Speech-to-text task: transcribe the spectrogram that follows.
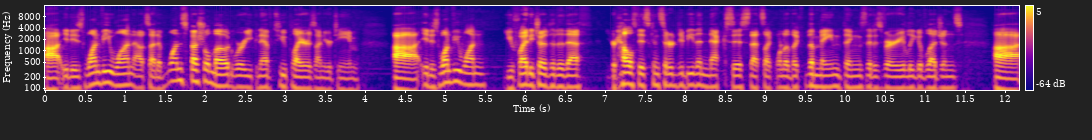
Uh, it is 1v1 outside of one special mode where you can have two players on your team. Uh, it is 1v1. You fight each other to the death. Your health is considered to be the nexus. That's like one of the, the main things that is very League of Legends. Uh,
